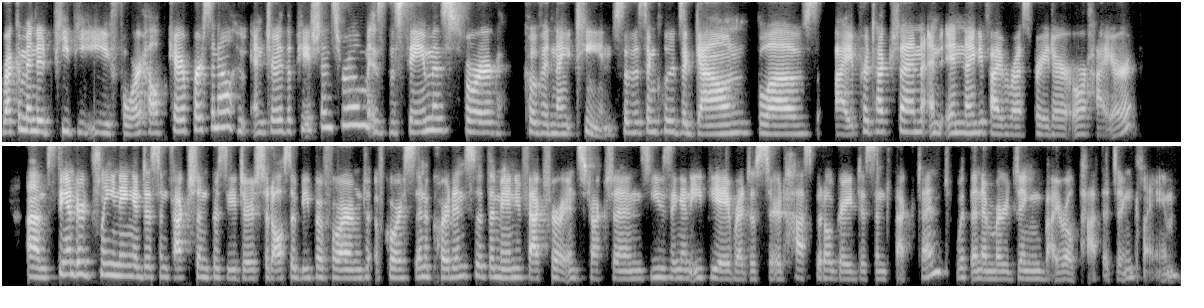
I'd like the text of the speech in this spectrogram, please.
Recommended PPE for healthcare personnel who enter the patient's room is the same as for COVID 19. So, this includes a gown, gloves, eye protection, and N95 respirator or higher. Um, standard cleaning and disinfection procedures should also be performed, of course, in accordance with the manufacturer instructions using an EPA registered hospital grade disinfectant with an emerging viral pathogen claim.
